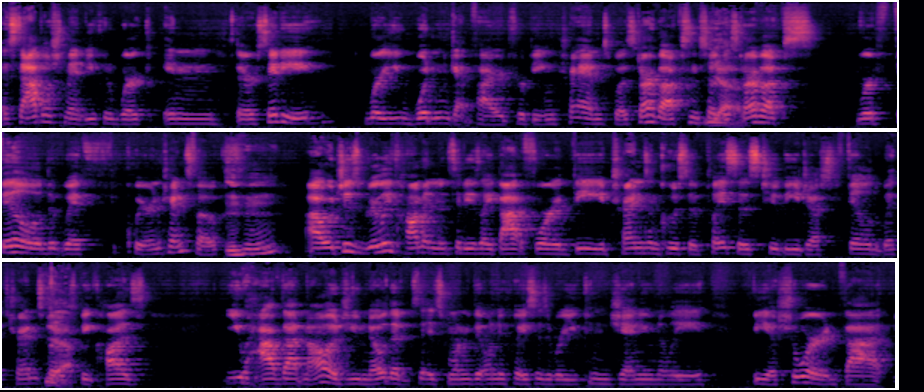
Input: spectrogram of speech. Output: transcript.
establishment you could work in their city where you wouldn't get fired for being trans was Starbucks, and so Yeah. the Starbucks were filled with queer and trans folks mm-hmm. uh, which is really common in cities like that for the trans inclusive places to be just filled with trans folks Yeah. because you have that knowledge. You know that it's, it's one of the only places where you can genuinely be assured that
